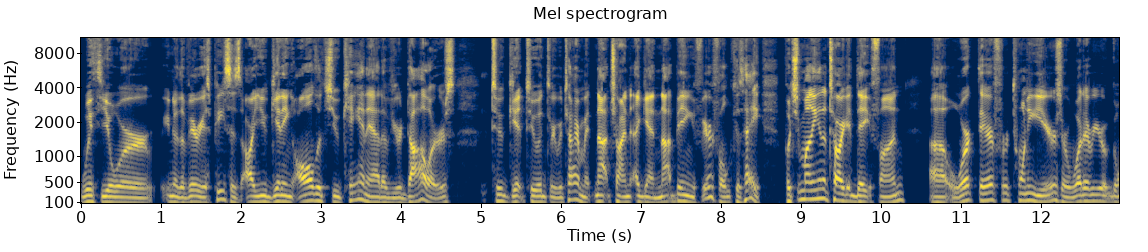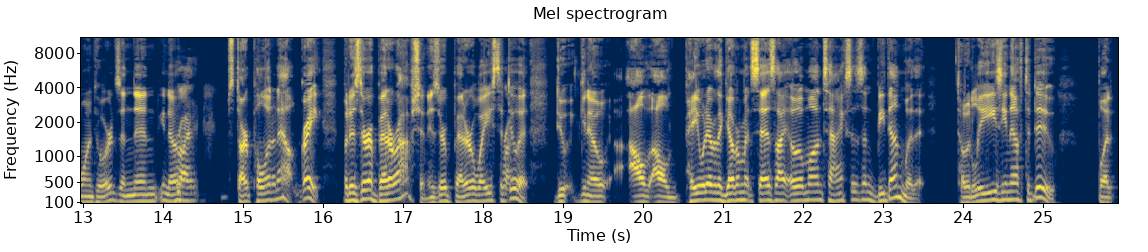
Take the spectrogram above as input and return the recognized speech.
with your you know the various pieces? Are you getting all that you can out of your dollars to get to and through retirement? Not trying again, not being fearful because hey, put your money in a target date fund. Uh, work there for 20 years or whatever you're going towards and then you know Right. start pulling it out. Great. But is there a better option? Is there better ways to do it? Do you know, I'll I'll pay whatever the government says I owe them on taxes and be done with it. Totally easy enough to do. But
